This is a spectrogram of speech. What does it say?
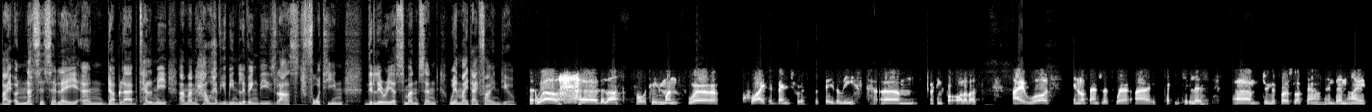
by Onassis LA and Dublab. Tell me, Arman, how have you been living these last 14 delirious months and where might I find you? Well, uh, the last 14 months were quite adventurous, to say the least. Um, I think for all of us. I was in Los Angeles, where I technically live, um, during the first lockdown, and then I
